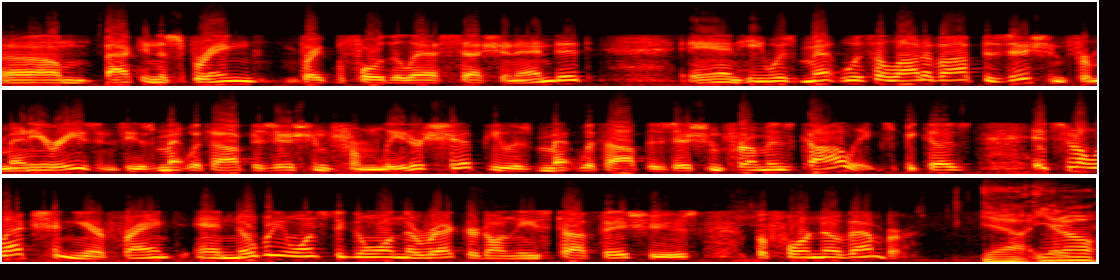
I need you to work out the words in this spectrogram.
um, back in the spring, right before the last session ended, and he was met with a lot of opposition for many reasons. He was met with opposition from leadership. He was met with opposition from his colleagues because it's an election year, Frank, and nobody wants to go on the record on these tough issues before November. Yeah, you know,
